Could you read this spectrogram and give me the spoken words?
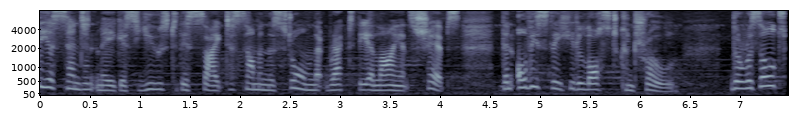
the Ascendant Magus used this site to summon the storm that wrecked the Alliance ships, then obviously he lost control. The result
